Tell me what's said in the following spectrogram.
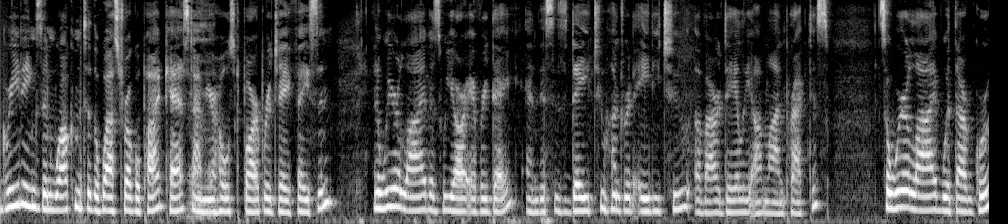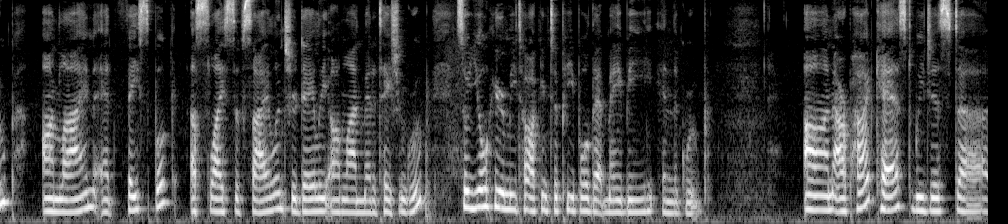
Greetings and welcome to the Why Struggle podcast. I'm your host, Barbara J. Faison, and we are live as we are every day. And this is day 282 of our daily online practice. So we're live with our group online at Facebook, A Slice of Silence, your daily online meditation group. So you'll hear me talking to people that may be in the group. On our podcast, we just uh,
